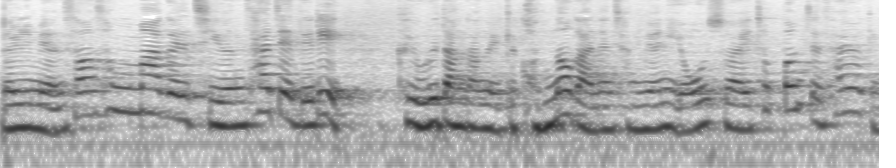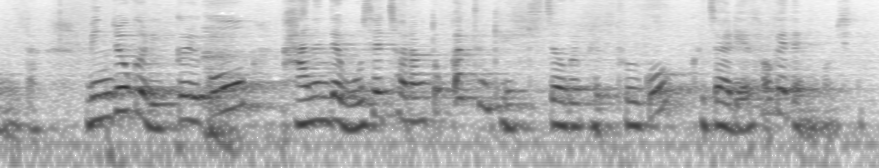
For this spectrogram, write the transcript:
널리면서 성막을 지은 사제들이 그 요르단 강을 이렇게 건너가는 장면이 여호수아의 첫 번째 사역입니다. 민족을 이끌고 가는데 모세처럼 똑같은 기적을 베풀고 그 자리에 서게 되는 것입니다.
